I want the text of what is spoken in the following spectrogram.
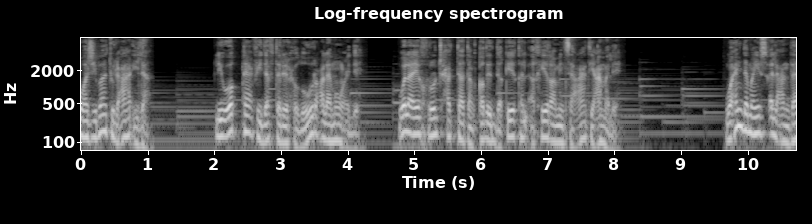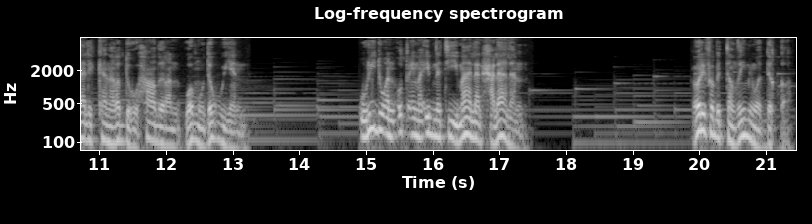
واجبات العائلة ليوقع في دفتر الحضور على موعده ولا يخرج حتى تنقضي الدقيقة الأخيرة من ساعات عمله. وعندما يسأل عن ذلك كان رده حاضرا ومدويا. أريد أن أطعم ابنتي مالا حلالا. عرف بالتنظيم والدقة.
